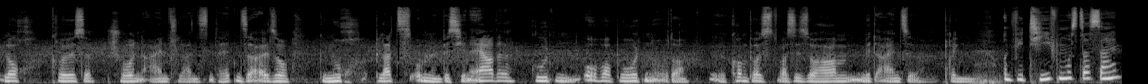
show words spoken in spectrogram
Lochgröße schon einpflanzen. Da hätten Sie also genug Platz, um ein bisschen Erde, guten Oberboden oder äh, Kompost, was Sie so haben, mit einzubringen. Und wie tief muss das sein?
